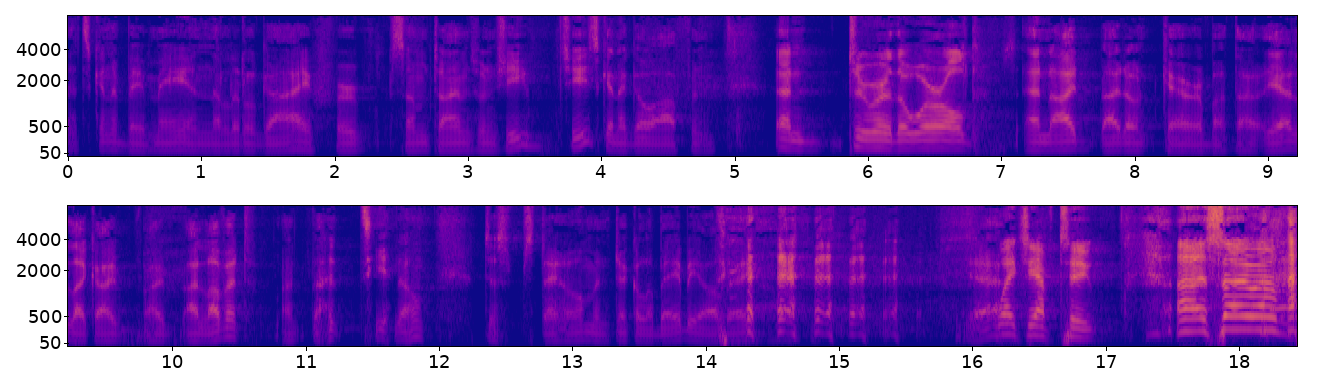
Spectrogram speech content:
it's going to be me and the little guy for sometimes when she she's going to go off and and tour the world. And I I don't care about that. Yeah, like I I, I love it. I, I, you know, just stay home and tickle a baby all day. yeah. Wait you have two. Uh, so, um,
